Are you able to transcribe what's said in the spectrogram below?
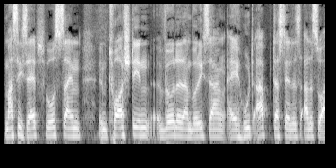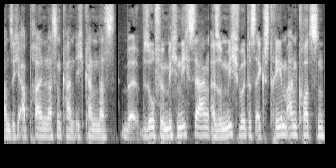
massig Selbstbewusstsein im Tor stehen würde, dann würde ich sagen, ey, Hut ab, dass der das alles so an sich abprallen lassen kann. Ich kann das äh, so für mich nicht sagen. Also mich wird es extrem ankotzen.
